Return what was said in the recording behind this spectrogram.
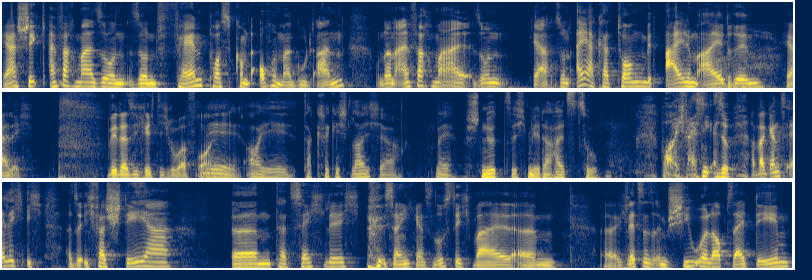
Ja, schickt einfach mal so ein, so ein Fanpost, kommt auch immer gut an. Und dann einfach mal so ein, ja, so ein Eierkarton mit einem Ei drin. Herrlich. Wird er sich richtig rüber freuen. Nee, oh je, da krieg ich gleich ja. Nee, schnürt sich mir der Hals zu. Boah, ich weiß nicht, also, aber ganz ehrlich, ich, also ich verstehe ja ähm, tatsächlich, ist eigentlich ganz lustig, weil ähm, äh, ich letztens im Skiurlaub seitdem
